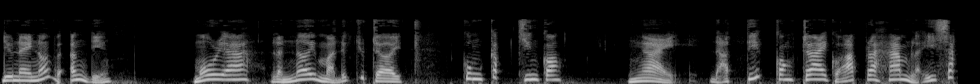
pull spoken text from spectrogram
Điều này nói về ân điển. Moria là nơi mà Đức Chúa Trời cung cấp chiên con. Ngài đã tiếc con trai của Abraham là Isaac,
